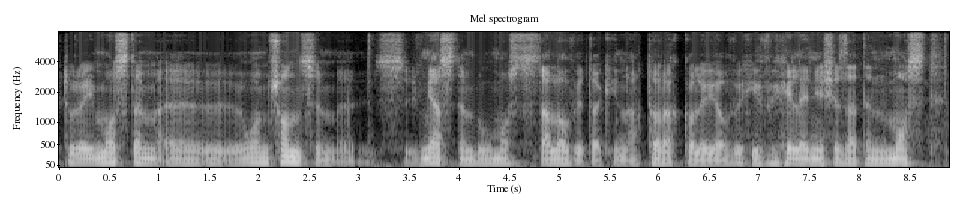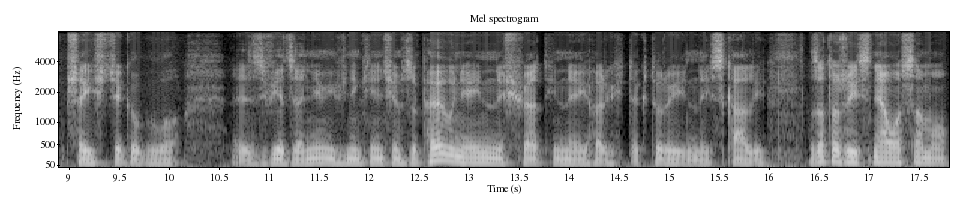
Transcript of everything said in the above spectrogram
której mostem e, łączącym e, z miastem był most stalowy, taki na torach kolejowych, i wychylenie się za ten most, przejście go było e, zwiedzeniem i wniknięciem w zupełnie inny świat, innej architektury, innej skali. Za to, że istniało samo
